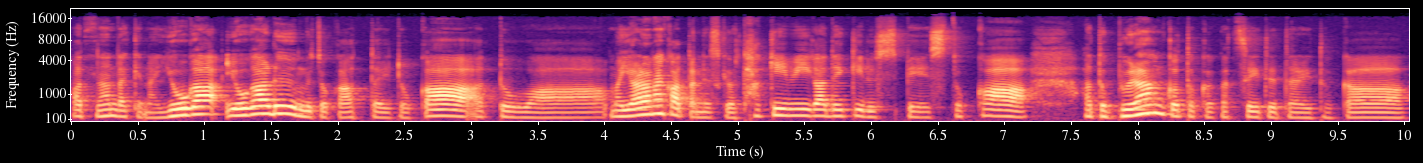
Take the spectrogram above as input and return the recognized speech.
あとなんだっけなヨガヨガルームとかあったりとかあとは、まあ、やらなかったんですけど焚き火ができるスペースとかあとブランコとかがついてたりとか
